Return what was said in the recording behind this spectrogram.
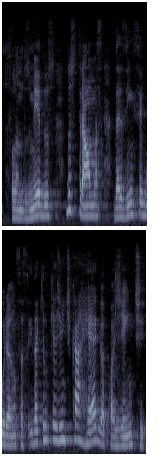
estou falando dos medos, dos traumas, das inseguranças e daquilo que a gente carrega com a gente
